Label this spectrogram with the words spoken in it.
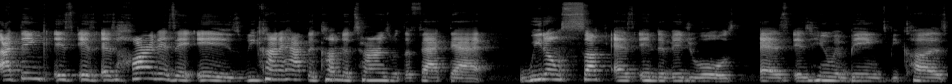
I think it's, it's as hard as it is, we kind of have to come to terms with the fact that we don't suck as individuals as as human beings because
